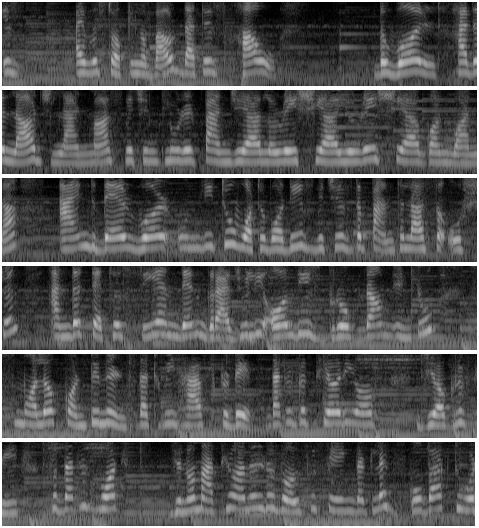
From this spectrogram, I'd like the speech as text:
is I was talking about. That is how the world had a large landmass which included Pangaea, Laurasia, Eurasia, Gondwana, and there were only two water bodies which is the panthalassa ocean and the tethys sea. And then gradually all these broke down into smaller continents that we have today. That is a theory of geography. So that is what you know matthew arnold is also saying that let's go back to a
